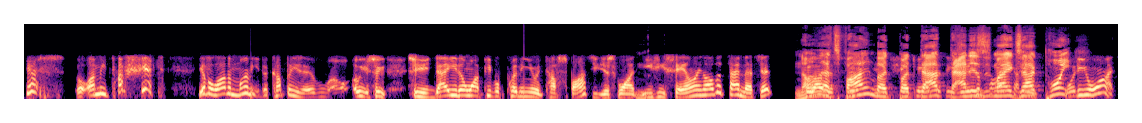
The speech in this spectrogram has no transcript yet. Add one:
Yes. Well, I mean, tough shit. You have a lot of money. The companies. uh, Oh, so, so you, now you don't want people putting you in tough spots. You just want easy sailing all the time. That's it. No, that's to the street fine, but but that that is my exact point. What do you want?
